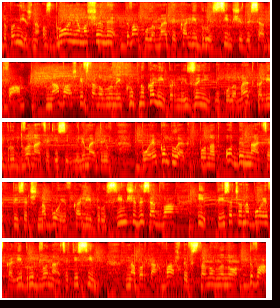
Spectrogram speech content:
Допоміжне озброєння машини два кулемети калібру 7,62. На башті встановлений крупнокаліберний зенітний кулемет калібру 12,7 мм. Боєкомплект понад 11 тисяч набоїв калібру 7,62 і тисяча набоїв калібру 12,7. На бортах башти встановлено два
